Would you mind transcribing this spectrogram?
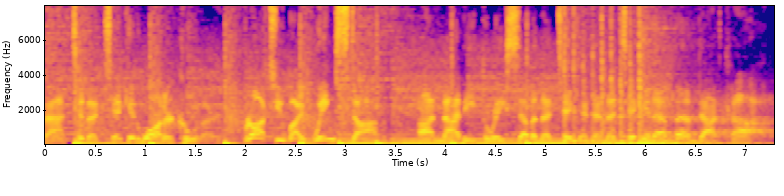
back to the Ticket Water Cooler, brought to you by Wingstop on 93.7 The Ticket and theticketfm.com.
